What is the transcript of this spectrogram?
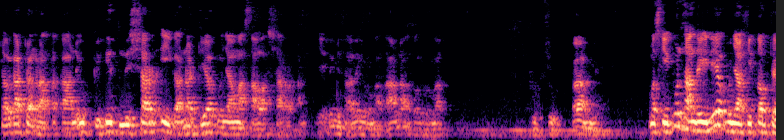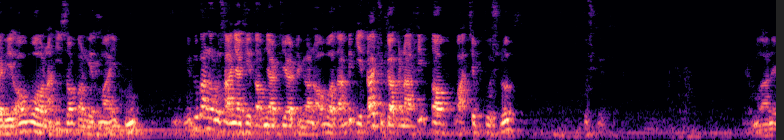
Dan kadang ratakan itu biidni syar'i karena dia punya masalah syar'an. Yaitu misalnya rumah anak atau rumah bujuk, paham ya? Meskipun santri ini punya kitab dari Allah, nah iso kon ibu, itu kan urusannya kitabnya dia dengan Allah, tapi kita juga kena kitab wajib kusnud kusnud. Ya, Mulane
